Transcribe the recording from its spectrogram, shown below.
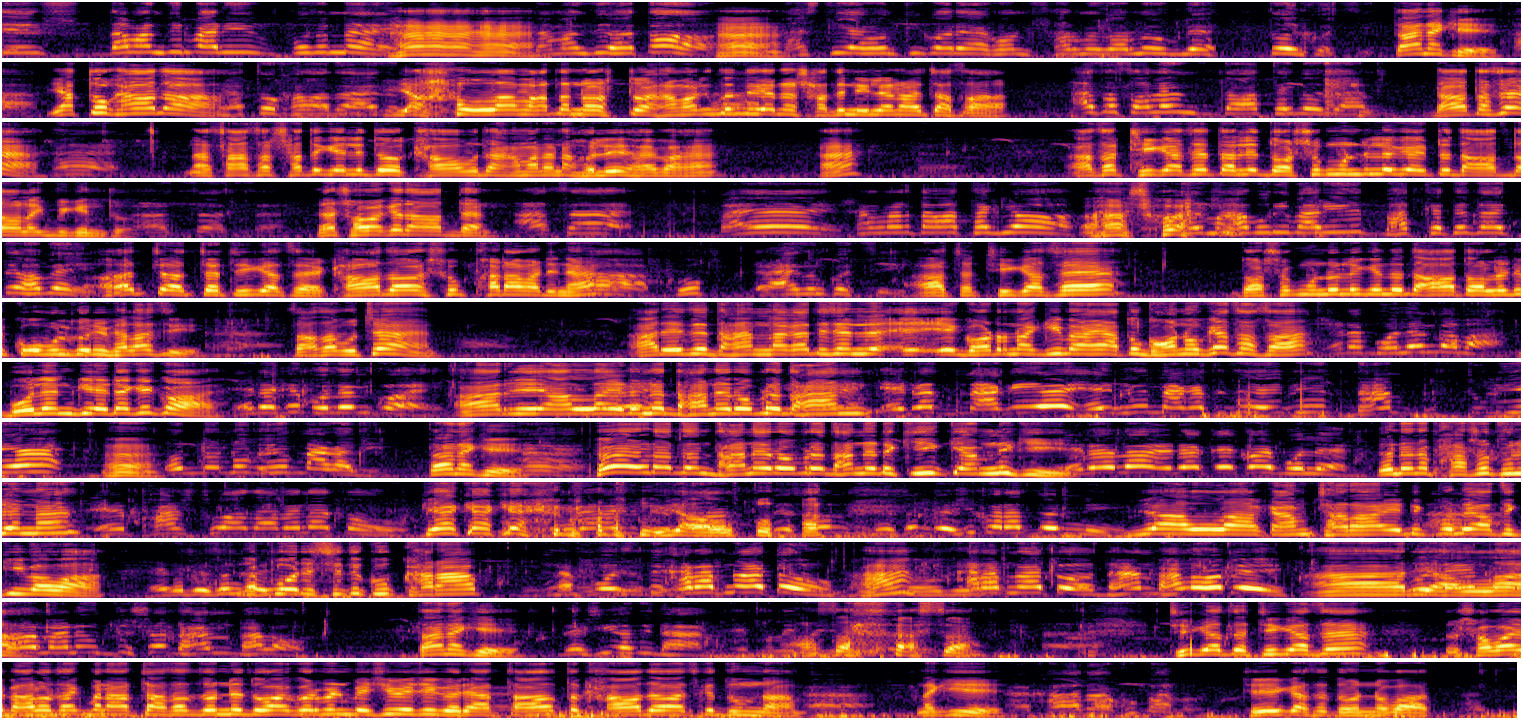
যে বাড়ি পছন্দ নাই। হ্যাঁ হ্যাঁ হ্যাঁ দামান্দি হয়তো হ্যাঁ। ভাস্তি এখন কি করে? এখন শর্মে গরমে উঠলে তৈরি করছি। তাই নাকি? হ্যাঁ। এত খাওয়া দাওয়া এত খাওয়া দাওয়া আল্লাহ মাথা নষ্ট। আমাকে তো দিয়ে না সাথে নিলে না চাচা। আচ্ছা চলেন দাওয়াত থাকলেও যান। দাওয়াত আছে? হ্যাঁ। না চাচার সাথে গেলে তো খাওয়া বোধ আমার না হলেই হয় বা হ্যাঁ? হ্যাঁ? আচ্ছা ঠিক আছে তাহলে দর্শক মন্ডলীকে একটু দাওয়াত দেওয়া লাগবে কিন্তু। আচ্ছা আচ্ছা। সবাইকে দাওয়াত দেন। আচ্ছা ভাই দাওয়াত থাকল। হ্যাঁ, মাহাবুরি ভাত খেতে যাইতে হবে। আচ্ছা আচ্ছা ঠিক আছে। খাওয়া দাওয়া খুব ফাটাফাটি না? হ্যাঁ খুব আয়োজন করছি। আচ্ছা ঠিক আছে। দর্শক মন্ডলী কিন্তু দাওয়াত অলরেডি কবুল করে ফেলাছি। চাচা বুঝছেন? আর এই যে ধান লাগাতেছেন এই ঘটনা কি ভাই? এত ঘন কে চাচা? বলেন বাবা। বলেন কি এটাকে কয়? এটাকে বলেন কয়? আরে আল্লাহ এটা না ধানের ওপরে ধান? এটা নাগিয়ে এই ভিড় নাগাতে এই ভিড় ধান তুলিয়ে হ্যাঁ। অন্য অন্য ভিড় নাগাবি। তাই নাকি? হ্যাঁ। হ্যাঁ এটা ধানের ওপরে ধান এটা কি কেমনি কি? এটা এটাকে কয় বলেন? এটা না ফাঁসও তুলেন না? এ ফার্স্ট হওয়া যাবে না তো। কে কে কে ইয়া আল্লাহ। বেশি করার জন্য। ইয়া আল্লাহ কাম ছাড়া এটি করে আছে কি বাবা? না, পরিস্থিতি খুব খারাপ। না পরিস্থিতি খারাপ নয় তো। হ্যাঁ? খারাপ নয় তো ধান ভালো হবে। আরে আল্লাহ। মানে উদ্দেশ্য ধান ভালো। তাই নাকি? বেশি হবে ধান আচ্ছা আচ্ছা। ঠিক আছে ঠিক আছে। সবাই ভালো থাকবেন আর চাচার জন্য দোয়া করবেন বেশি বেশি করে। আর চাচা তো খাওয়া দাওয়া আজকে ধুমধাম। হ্যাঁ। নাকি? হ্যাঁ, খাওয়া দাওয়া খুব ভালো। ঠিক আছে ধন্যবাদ। আচ্ছা।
